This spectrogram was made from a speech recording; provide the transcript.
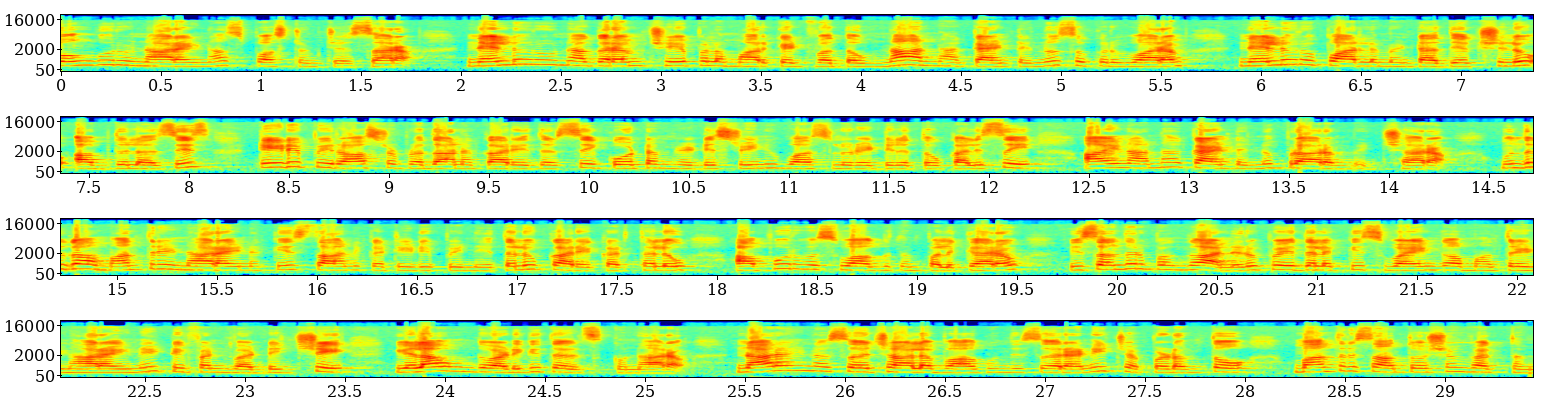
పొంగూరు నారాయణ స్పష్టం చేశారు. నెల్లూరు నగరం చేపల మార్కెట్ వద్ద ఉన్న అన్న క్యాంటీన్ను శుక్రవారం నెల్లూరు పార్లమెంట్ అధ్యక్షులు అబ్దుల్ అజీజ్ టీడీపీ రాష్ట్ర ప్రధాన కార్యదర్శి కోటంరెడ్డి శ్రీనివాసులు రెడ్డిలతో కలిసి ఆయన అన్న క్యాంటీన్ను ప్రారంభించారు. ముందుగా మంత్రి నారాయణకి స్థానిక టీడీపీ నేతలు కార్యకర్తలు అపూర్వ స్వాగతం పలికారు. ఈ సందర్భంగా నిరుపేదలకి స్వయంగా మంత్రి నారాయణే టిఫిన్ వడ్డించి ఎలా ఉందో అడిగి తెలుసుకున్నారు. నారాయణ సార్ చాలా బాగుంది సార్ అని చెప్పడంతో మంత్రి సంతోషం వ్యక్తం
